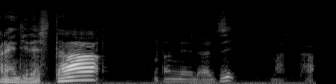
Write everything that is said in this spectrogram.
オレンジでした。種ラジ、また。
